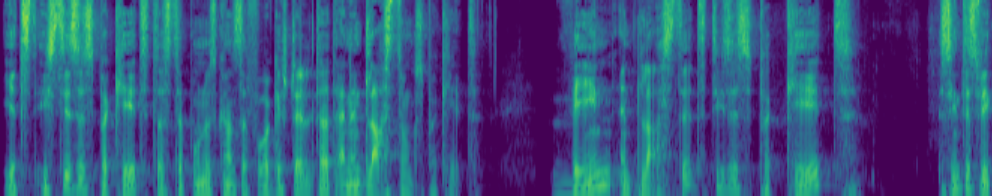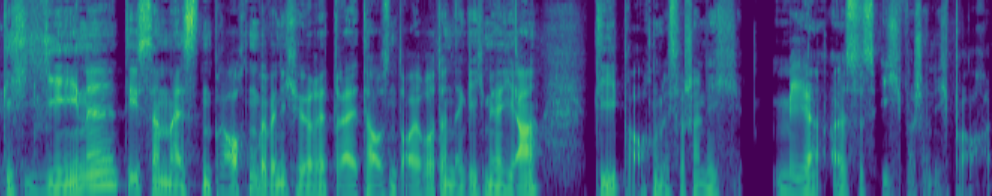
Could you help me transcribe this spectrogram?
Jetzt ist dieses Paket, das der Bundeskanzler vorgestellt hat, ein Entlastungspaket. Wen entlastet dieses Paket? Sind es wirklich jene, die es am meisten brauchen? Weil wenn ich höre 3000 Euro, dann denke ich mir, ja, die brauchen das wahrscheinlich mehr, als es ich wahrscheinlich brauche.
